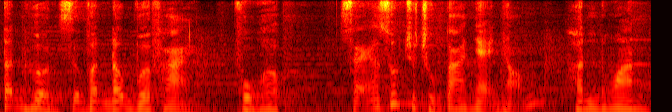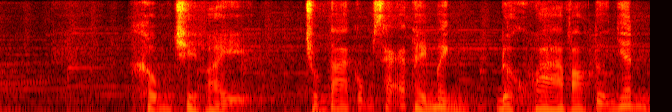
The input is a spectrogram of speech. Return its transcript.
tận hưởng sự vận động vừa phải, phù hợp sẽ giúp cho chúng ta nhẹ nhõm, hân hoan. Không chỉ vậy, chúng ta cũng sẽ thấy mình được hòa vào tự nhiên,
